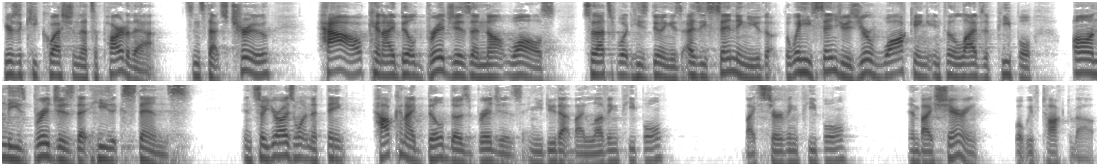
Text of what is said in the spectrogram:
Here's a key question that's a part of that. Since that's true, how can I build bridges and not walls? So that's what he's doing is as he's sending you, the, the way he sends you is you're walking into the lives of people on these bridges that he extends. And so you're always wanting to think, how can I build those bridges? And you do that by loving people, by serving people, and by sharing what we've talked about.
